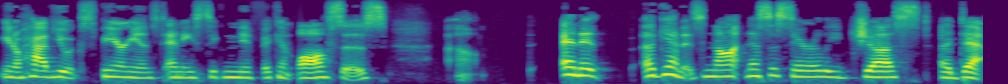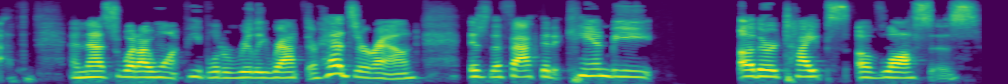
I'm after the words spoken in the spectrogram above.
you know have you experienced any significant losses um, and it again it's not necessarily just a death. And that's what i want people to really wrap their heads around is the fact that it can be other types of losses.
